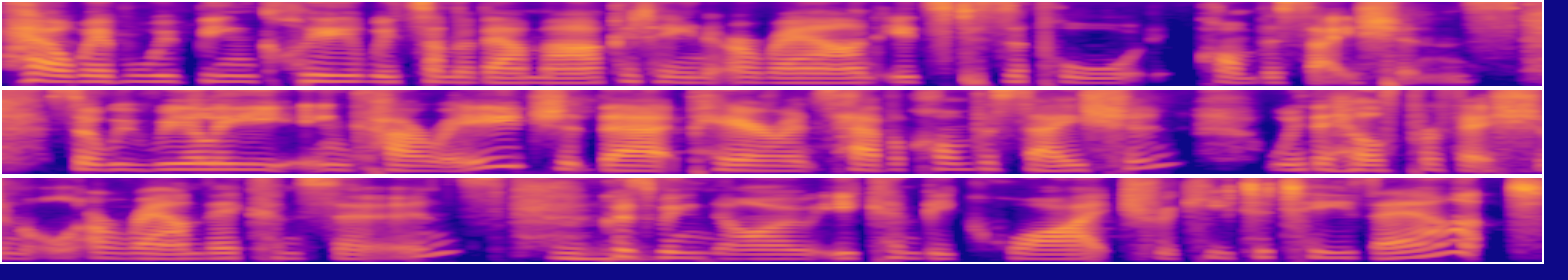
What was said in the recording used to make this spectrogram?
However, we've been clear with some of our marketing around it's to support conversations. So we really encourage that parents have a conversation with a health professional around their concerns because mm-hmm. we know it can be quite tricky to tease out.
